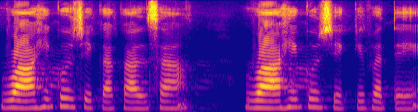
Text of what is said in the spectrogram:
ਵਾਹਿਗੁਰੂ ਜੀ ਕਾ ਖਾਲਸਾ, ਵਾਹਿਗੁਰੂ ਜੀ ਕੀ ਫਤਿਹ।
